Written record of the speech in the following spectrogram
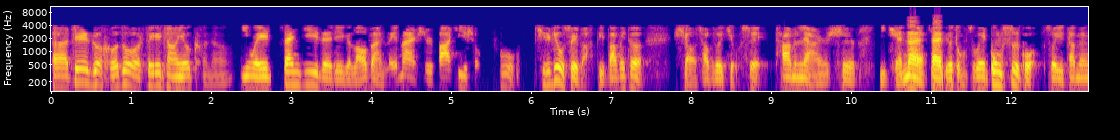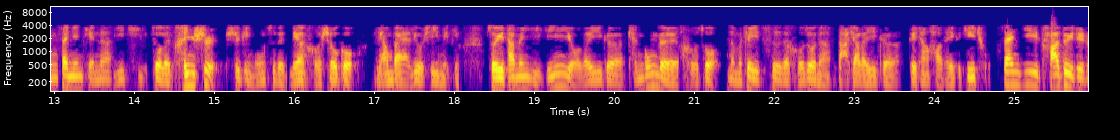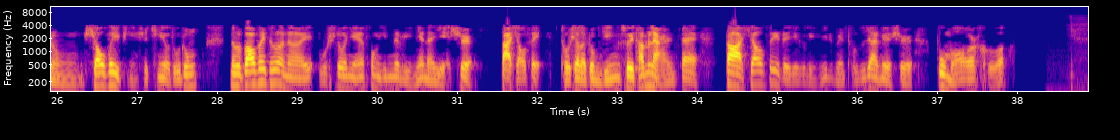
呃，这个合作非常有可能，因为三 G 的这个老板雷曼是巴西手不，七十六岁吧，比巴菲特小差不多九岁。他们两人是以前呢在这个董事会共事过，所以他们三年前呢一起做了亨氏食品公司的联合收购，两百六十亿美金，所以他们已经有了一个成功的合作。那么这一次的合作呢，打下了一个非常好的一个基础。三 G 他对这种消费品是情有独钟。那么巴菲特呢，五十多年奉行的理念呢，也是大消费，投下了重金，所以他们两人在大消费的这个领域里面，投资战略是不谋而合。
